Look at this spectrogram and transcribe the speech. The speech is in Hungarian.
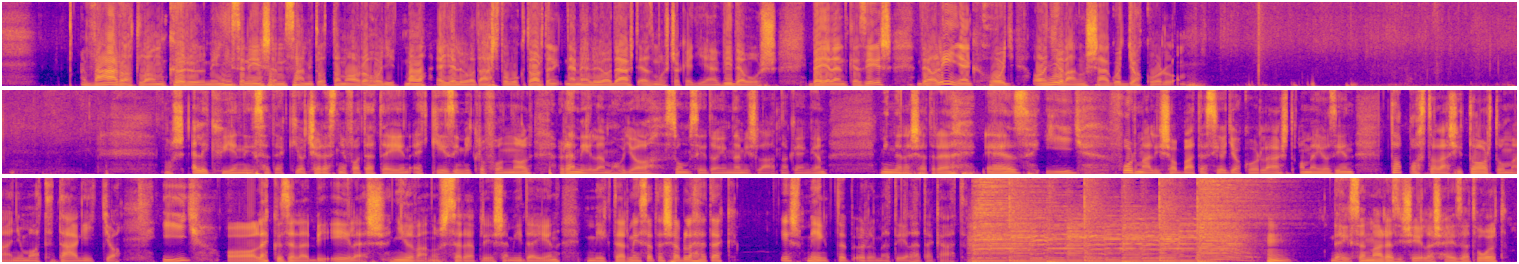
váratlan körülmény, hiszen én sem számítottam arra, hogy itt ma egy előadást fogok tartani, nem előadást, ez most csak egy ilyen videós bejelentkezés, de a lényeg, hogy a nyilvánosságot gyakorlom. Nos, elég hülyén nézhetek ki a cseresznyefa tetején egy kézi mikrofonnal. Remélem, hogy a szomszédaim nem is látnak engem. Minden esetre ez így formálisabbá teszi a gyakorlást, amely az én tapasztalási tartományomat tágítja. Így a legközelebbi éles, nyilvános szereplésem idején még természetesebb lehetek, és még több örömet élhetek át. Hm, de hiszen már ez is éles helyzet volt.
